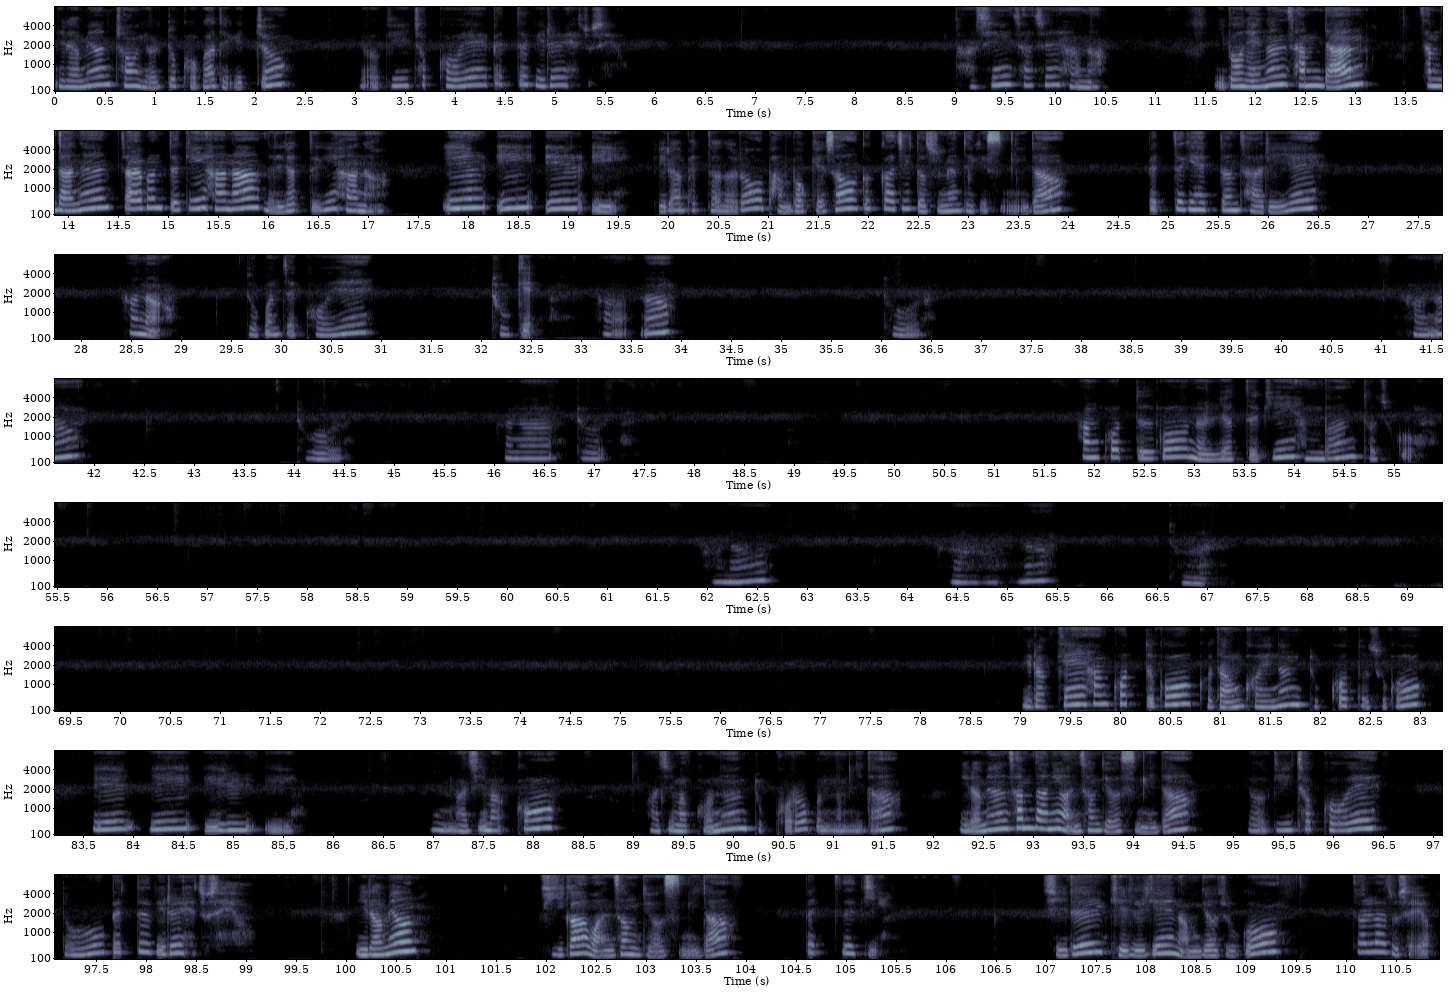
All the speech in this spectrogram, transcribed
이러면 총 12코가 되겠죠? 여기 첫 코에 빼뜨기를 해주세요. 다시 사슬 하나. 이번에는 3단. 3단은 짧은뜨기 하나, 늘려뜨기 하나. 1, 2, 1, 2. 이런 패턴으로 반복해서 끝까지 넣어주면 되겠습니다. 빼뜨기 했던 자리에 하나, 두 번째 코에 두 개, 하나, 둘, 하나, 둘, 하나, 둘. 한 코 뜨고 늘려뜨기 한 번 더 주고 하나 하나 둘 이렇게 한 코 뜨고 그 다음 코에는 두 코 떠주고 1, 2, 1, 2 마지막 코 마지막 코는 두 코로 끝납니다. 이러면 3단이 완성되었습니다. 여기 첫 코에 또 빼뜨기를 해주세요. 이러면 귀가 완성되었습니다. 빼뜨기 실을 길게 남겨주고 잘라주세요.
